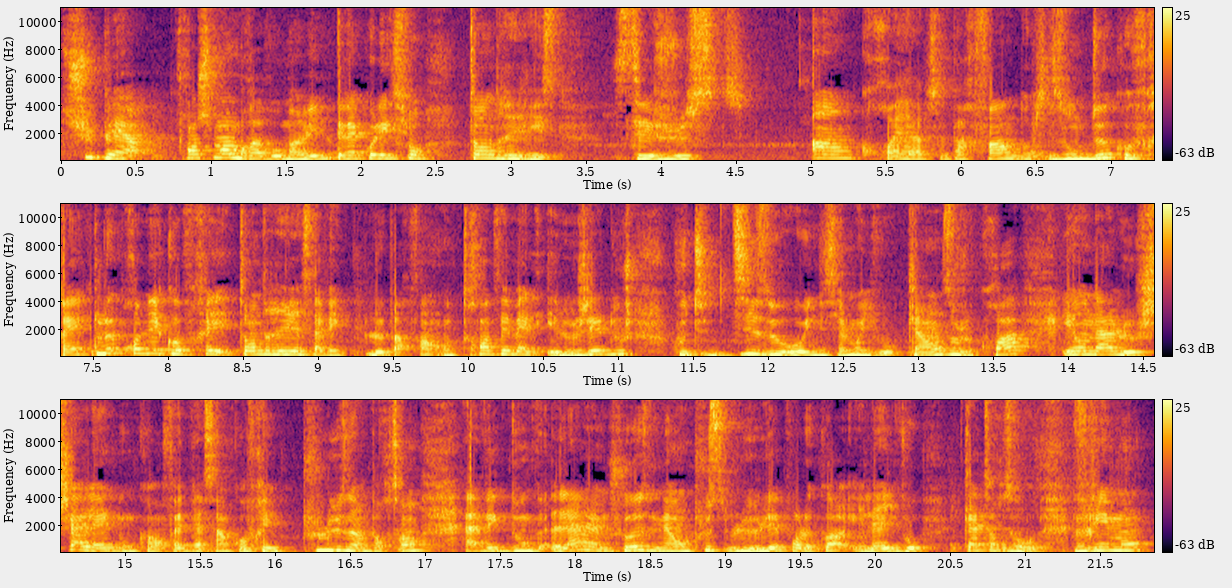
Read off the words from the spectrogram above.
Super. Franchement bravo Marine. C'est la collection Tendre Iris c'est juste incroyable ce parfum. Donc ils ont deux coffrets. Le premier coffret Tendriris avec le parfum en 30 ml et le gel douche coûte 10 euros. Initialement il vaut 15 je crois. Et on a le chalet. Donc en fait là c'est un coffret plus important avec donc la même chose mais en plus le lait pour le corps et là il vaut 14 euros. Vraiment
